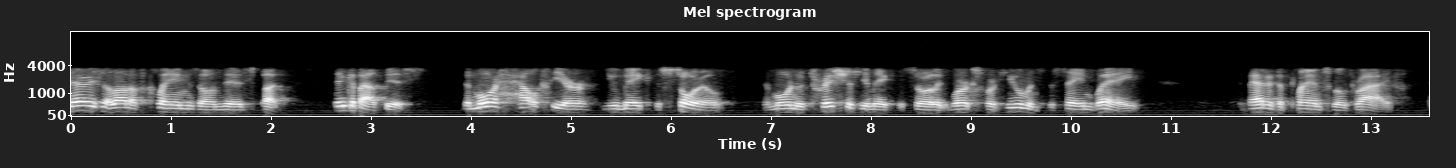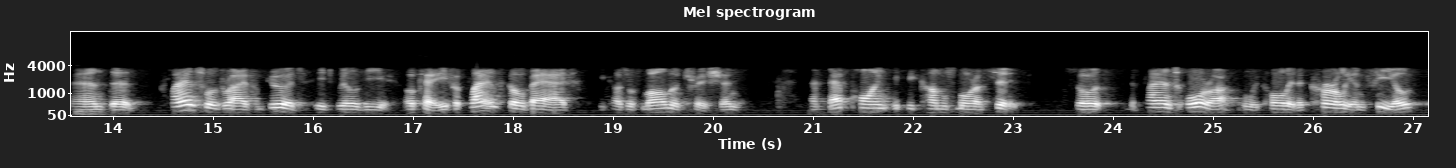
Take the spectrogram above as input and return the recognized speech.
There, is a lot of claims on this, but think about this. The more healthier you make the soil, the more nutritious you make the soil, it works for humans the same way, the better the plants will thrive. And the plants will thrive good, it will be okay. If a plant go bad because of malnutrition, at that point it becomes more acidic. So the plant's aura, we call it a Kirlian field, it's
